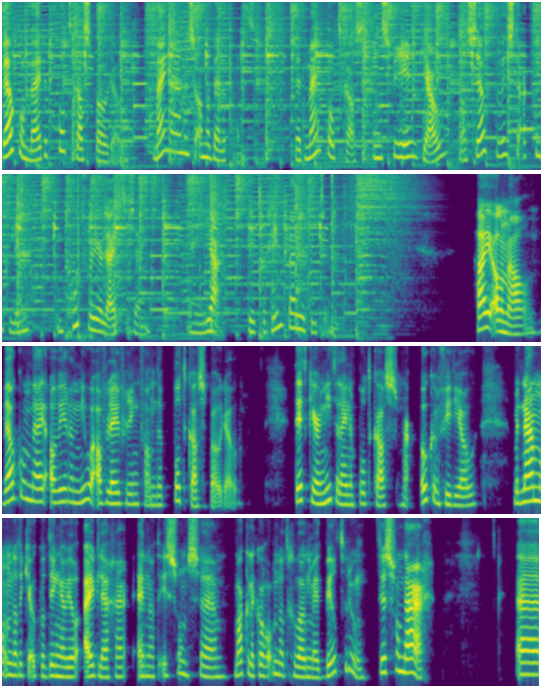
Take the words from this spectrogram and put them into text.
Welkom bij de Podcast Podo. Mijn naam is Annabelle Pont. Met mijn podcast inspireer ik jou als zelfbewuste actieveling om goed voor je lijf te zijn. En ja, dit begint bij je voeten. Hi allemaal, welkom bij alweer een nieuwe aflevering van de Podcast Podo. Dit keer niet alleen een podcast, maar ook een video. Met name omdat ik je ook wat dingen wil uitleggen. En dat is soms uh, makkelijker om dat gewoon met beeld te doen. Dus vandaar. Uh,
